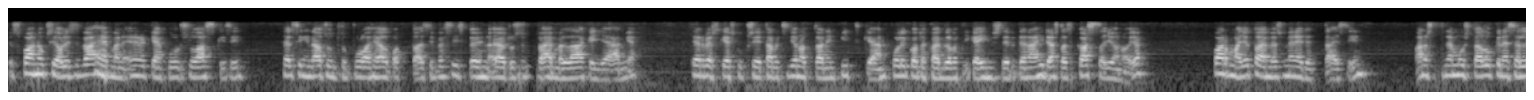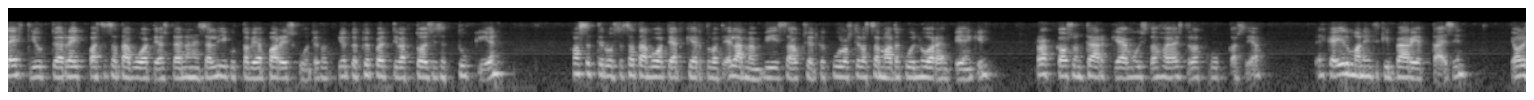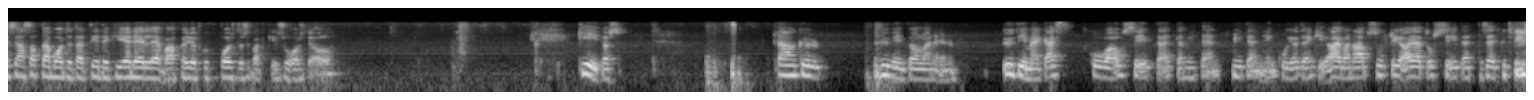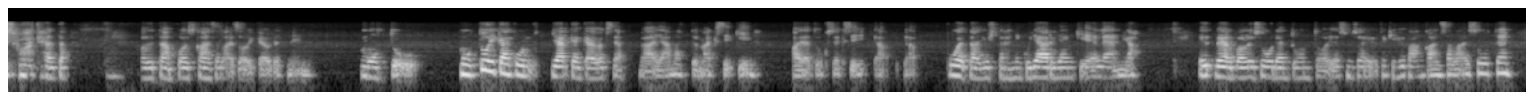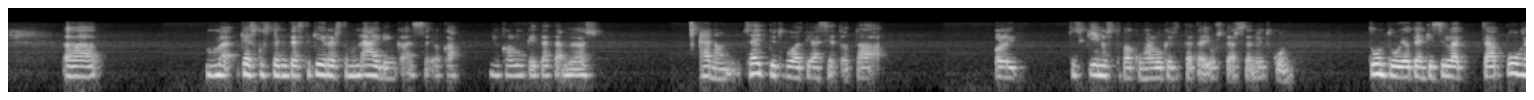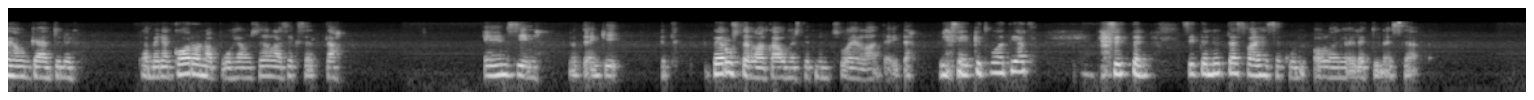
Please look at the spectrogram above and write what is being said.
Jos vanhuksia olisi vähemmän, energiankulutus laskisi. Helsingin asuntopula helpottaisi, vesistöihin ajautuisi vähemmän lääkejäämiä. Terveyskeskuksia ei tarvitse jonottaa niin pitkään. Polikota kaivelevat ikäihmiset eivät enää hidastaisi kassajonoja. Varmaan jotain myös menetettäisiin. Anastina muistaa lukeneensa lehtijuttuja reippaista satavuotiaista ja nähdensä liikuttavia pariskuntia, jotka köpöttivät toisensa tukien. Haastatteluissa satavuotiaat kertovat elämän viisauksia, jotka kuulostivat samalta kuin nuorempienkin. Rakkaus on tärkeää muistaa haistella kukkasia. Ehkä ilman niitäkin pärjättäisiin. Ja olisihan satavuotiaita tietenkin edelleen, vaikka jotkut poistuisivatkin suosiolla. Kiitos. Tämä on kyllä hyvin tuollainen ytimekäs kuvaus siitä, että miten, miten niin kuin jotenkin aivan absurdi ajatus siitä, että 75-vuotiailta otetaan pois kansalaisoikeudet, niin muuttuu, muuttuu ikään kuin järkenkäyväksi ja vääjäämättömäksikin ajatukseksi ja, ja puetaan just tähän niin kuin järjen kieleen ja velvollisuuden tuntoon ja semmoiseen jotenkin hyvään kansalaisuuteen. mä keskustelin tästä kirjasta mun äidin kanssa, joka, joka luki tätä myös. Hän on 70-vuotias ja tota, oli tosi kiinnostavaa, kun hän luki tätä just tässä nyt, kun tuntuu jotenkin sillä, että tämä puhe on kääntynyt, tämä meidän koronapuhe on sellaiseksi, että ensin jotenkin, että perustellaan kauheasti, että me nyt suojellaan teitä, yli 70-vuotiaat. Ja sitten, sitten nyt tässä vaiheessa, kun ollaan jo eletty näissä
